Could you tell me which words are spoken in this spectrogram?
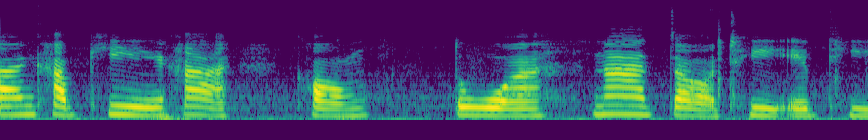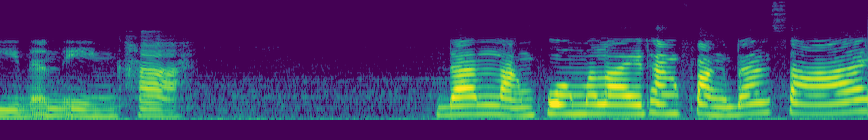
การขับขี่ค่ะ ของตัวหน้าจอ TFT นั่นเองค่ะ ด้านหลังพวงมาลัยทางฝั่งด้านซ้าย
